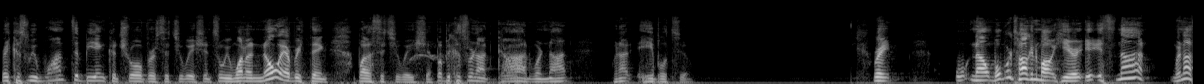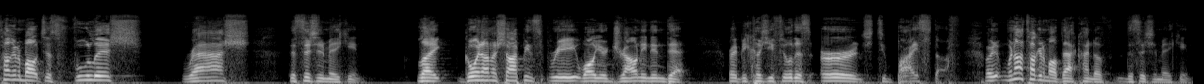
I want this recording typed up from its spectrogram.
Right? Because we want to be in control of our situation. So we want to know everything about a situation. But because we're not God, we're not, we're not able to. Right? Now, what we're talking about here, it's not, we're not talking about just foolish, rash decision making like going on a shopping spree while you're drowning in debt, right? Because you feel this urge to buy stuff. Right? We're not talking about that kind of decision making.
